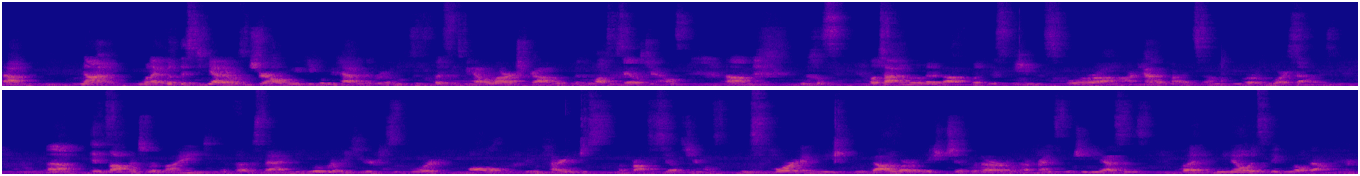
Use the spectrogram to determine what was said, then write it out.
Um, not when I put this together, I wasn't sure how many people we'd have in the room, but since we have a large crowd with, with lots of sales channels, um, we'll, we'll, talk a little bit about what this means for um, our counterparts um, who, are, who are sellers. Um, it's often to remind the folks that we're really here to support all the entire use of process sales channels. We support and we, we value our relationship with our, with our friends in the GDSs, but we know it's a big world out there.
